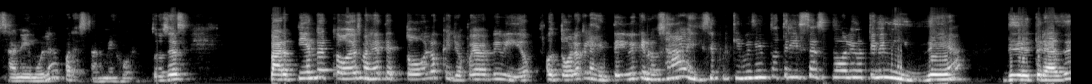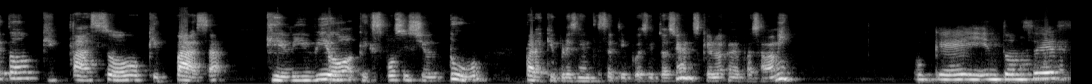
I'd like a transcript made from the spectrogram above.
sanémosla para estar mejor. Entonces, partiendo de todo eso, imagínate todo lo que yo puedo haber vivido o todo lo que la gente vive que no sabe, dice, ¿por qué me siento triste? Solo no tiene ni idea de detrás de todo qué pasó, qué pasa, qué vivió, qué exposición tuvo para que presente este tipo de situaciones, que es lo que me pasaba a mí. Ok, entonces,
